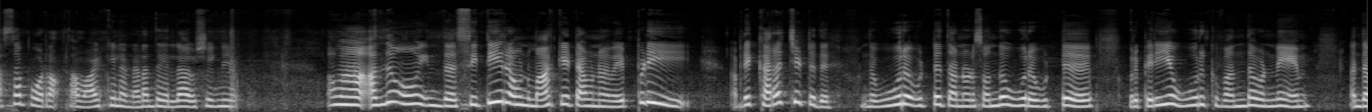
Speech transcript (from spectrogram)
அசை போடுறான். தான் வாழ்க்கையில் நடந்த எல்லா விஷயங்களையும். அவன் அதுவும் இந்த சிட்டி ரவுண்ட் மார்க்கெட் அவனை எப்படி அப்படியே கரைச்சிட்டுது. அந்த ஊரை விட்டு தன்னோட சொந்த ஊரை விட்டு ஒரு பெரிய ஊருக்கு வந்த உடனே அந்த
